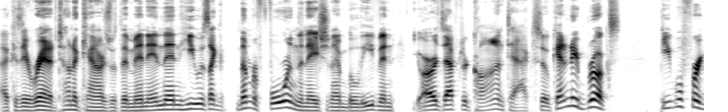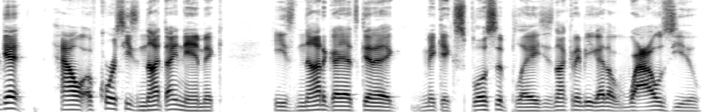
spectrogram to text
because uh, they ran a ton of counters with him in. And then he was like number four in the nation, I believe, in yards after contact. So Kennedy Brooks, people forget how, of course, he's not dynamic. He's not a guy that's going to make explosive plays. He's not going to be a guy that wows you,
